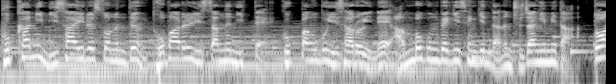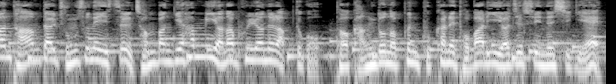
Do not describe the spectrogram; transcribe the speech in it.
북한이 미사일을 쏘는 등 도발을 일삼는 이때 국방부 이사로 인해 안보 공백이 생긴다는 주장입니다. 또한 다음 달 중순에 있을 전반기 한미연합훈련을 앞두고 더 강도 높은 북한의 도발이 이어질 수 있는 시기에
